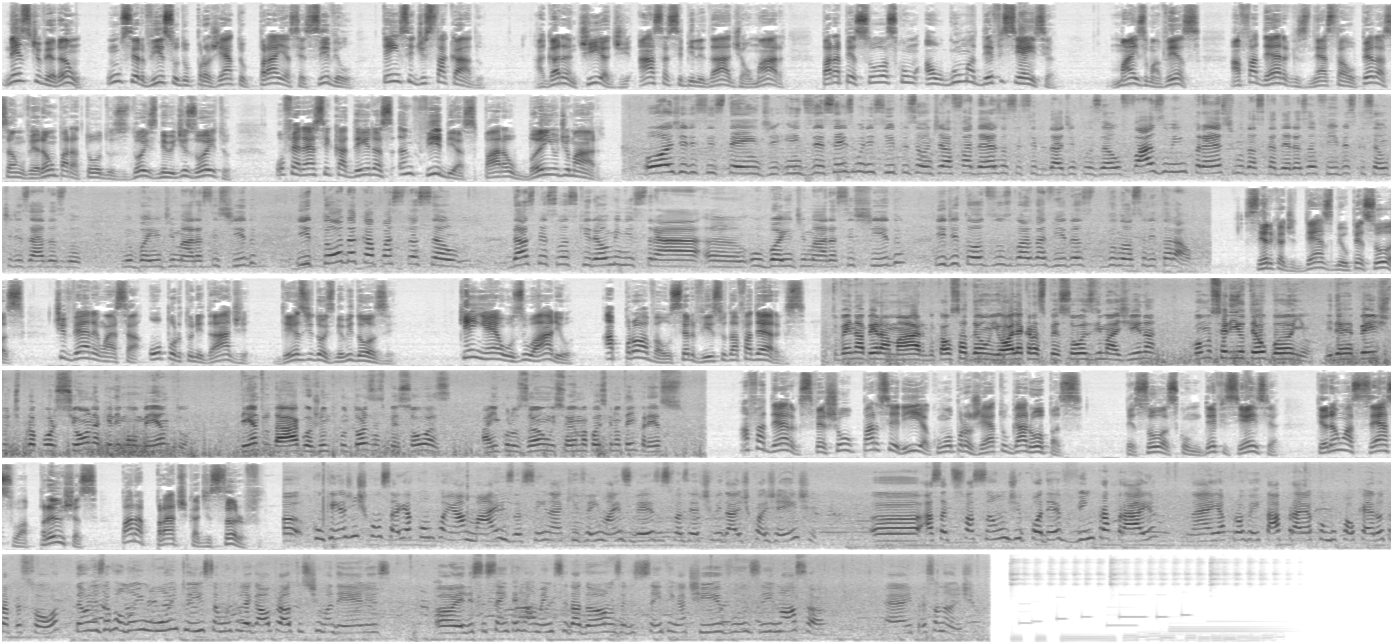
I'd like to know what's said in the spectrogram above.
Neste verão, um serviço do projeto Praia Acessível tem se destacado: a garantia de acessibilidade ao mar para pessoas com alguma deficiência. Mais uma vez, a FADERGS, nesta Operação Verão para Todos 2018, oferece cadeiras anfíbias para o banho de mar. Hoje ele se estende em 16 municípios onde a FADERGS Acessibilidade e Inclusão faz o empréstimo das cadeiras anfíbias que são utilizadas no, no banho de mar assistido e toda a capacitação das pessoas que irão ministrar uh, o banho de mar assistido e de todos os guarda-vidas do nosso litoral. Cerca de 10 mil pessoas tiveram essa oportunidade desde 2012. Quem é o usuário aprova o serviço da FADERGS. Tu vem na beira-mar, no calçadão e olha aquelas pessoas e imagina como seria o teu banho e de repente tu te proporciona aquele momento dentro da água junto com todas as pessoas, a inclusão, isso aí é uma coisa que não tem preço. A FADERGS fechou parceria com o projeto Garopas. Pessoas com deficiência terão acesso a pranchas para a prática de surf. Uh, com quem a gente consegue acompanhar mais, assim, né, que vem mais vezes fazer atividade com a gente, uh, a satisfação de poder vir para a praia né, e aproveitar a praia como qualquer outra pessoa. Então eles evoluem muito e isso é muito legal para a autoestima deles. Uh, eles se sentem realmente cidadãos, eles se sentem ativos e, nossa, é impressionante.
